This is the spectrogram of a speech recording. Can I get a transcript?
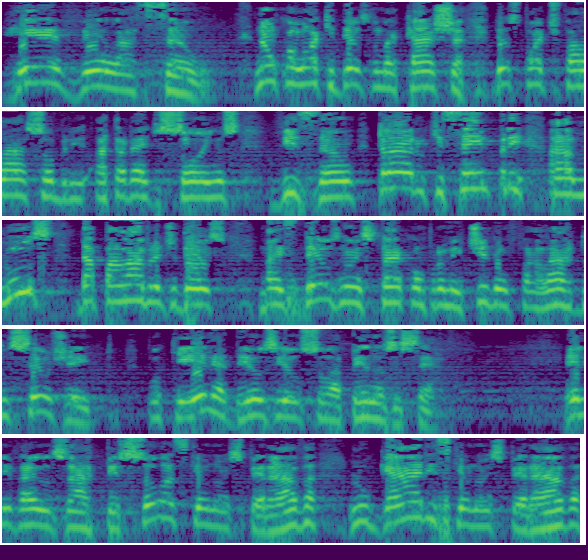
revelação. Não coloque Deus numa caixa. Deus pode falar sobre através de sonhos, visão. Claro que sempre à luz da palavra de Deus, mas Deus não está comprometido em falar do seu jeito, porque ele é Deus e eu sou apenas o servo. Ele vai usar pessoas que eu não esperava, lugares que eu não esperava,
